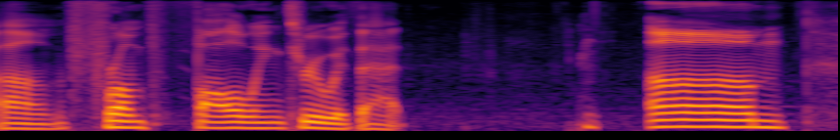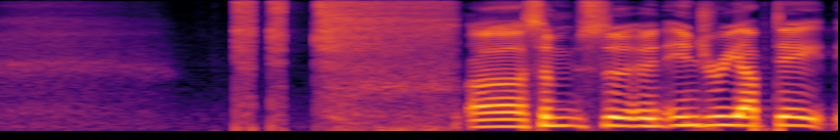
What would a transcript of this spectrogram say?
um, from following through with that. Um, uh, some so an injury update.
